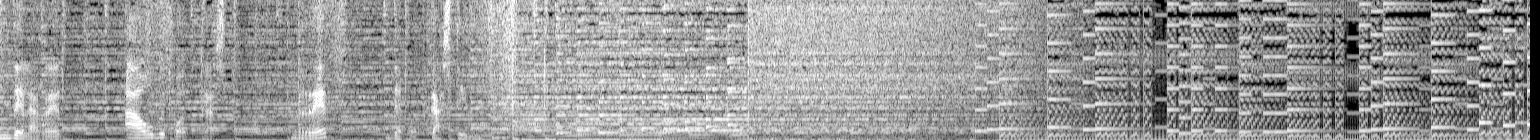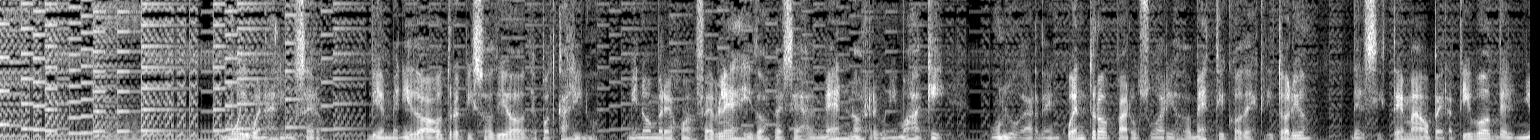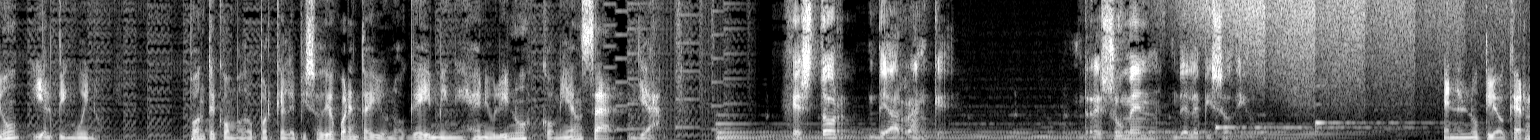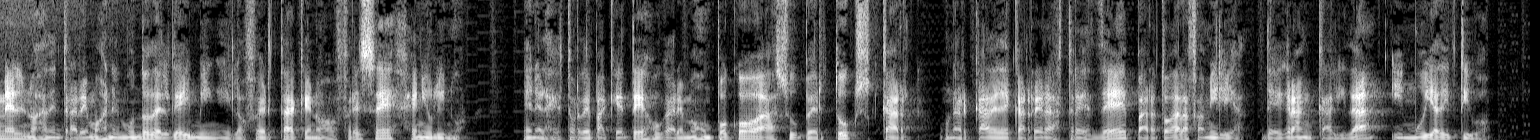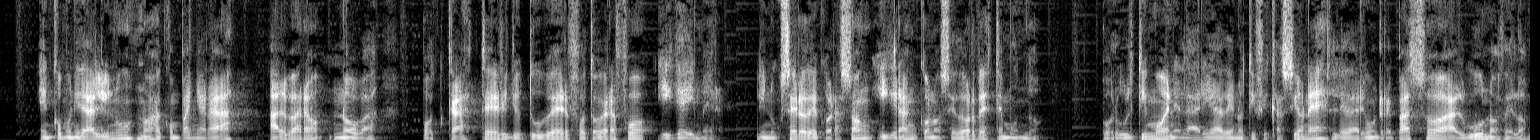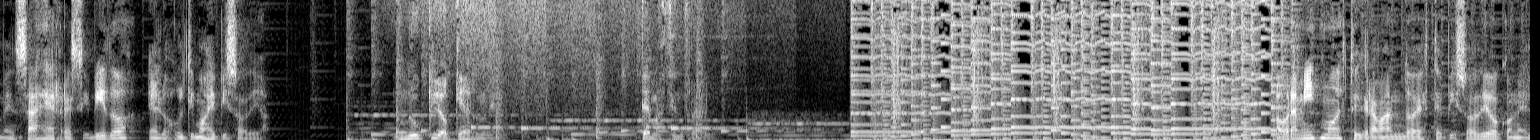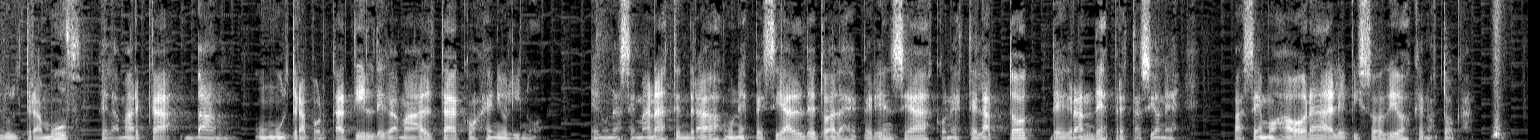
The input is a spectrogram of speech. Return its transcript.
De la red AV Podcast. Red de podcasting. Muy buenas Linuxero. Bienvenido a otro episodio de Podcast Linux. Mi nombre es Juan Febles y dos veces al mes nos reunimos aquí, un lugar de encuentro para usuarios domésticos de escritorio del sistema operativo del New y el Pingüino. Ponte cómodo porque el episodio 41 Gaming Ingenio Linux comienza ya. Gestor de arranque. Resumen del episodio. En el núcleo kernel nos adentraremos en el mundo del gaming y la oferta que nos ofrece GNU Linux. En el gestor de paquetes jugaremos un poco a Super Tux Car, un arcade de carreras 3D para toda la familia, de gran calidad y muy adictivo. En Comunidad Linux nos acompañará Álvaro Nova, podcaster, youtuber, fotógrafo y gamer, linuxero de corazón y gran conocedor de este mundo. Por último, en el área de notificaciones le daré un repaso a algunos de los mensajes recibidos en los últimos episodios. Núcleo kernel. Tema central. Ahora mismo estoy grabando este episodio con el Ultramove de la marca BAM, un ultra portátil de gama alta con genio Linux. En unas semanas tendrás un especial de todas las experiencias con este laptop de grandes prestaciones. Pasemos ahora al episodio que nos toca.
